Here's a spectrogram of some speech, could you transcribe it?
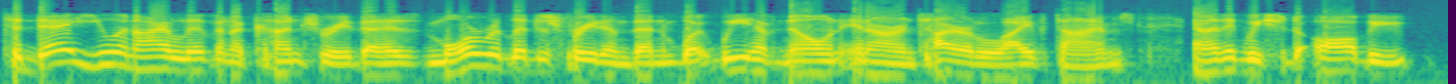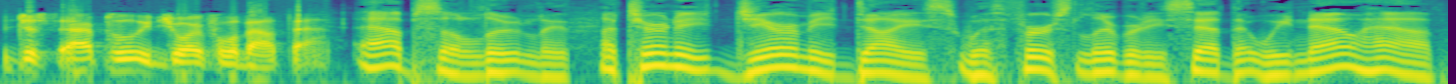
Today, you and I live in a country that has more religious freedom than what we have known in our entire lifetimes. And I think we should all be be just absolutely joyful about that. Absolutely. Attorney Jeremy Dys with First Liberty said that we now have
